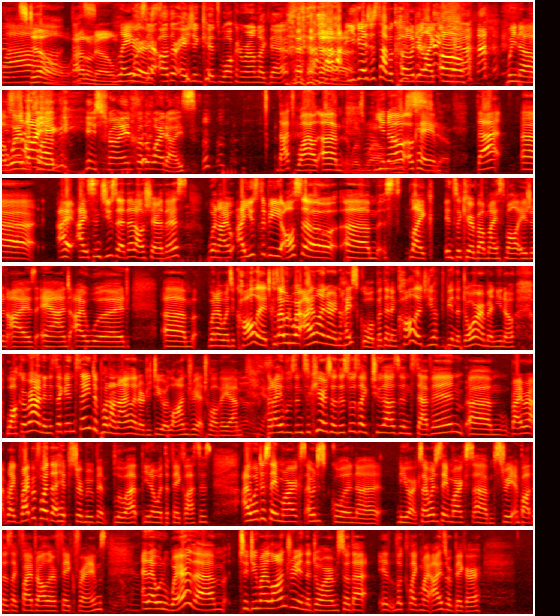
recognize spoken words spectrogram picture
Wow. Still, I don't know. Was Layers. Was there other Asian kids walking around like that? you guys just have a code. You're like, oh, we know. We're in the club. He's trying for the white eyes. That's wild. Um, it was wild. You know, There's- okay, yeah. that uh, I, I since you said that, I'll share this. When I I used to be also um, like insecure about my small Asian eyes, and I would. Um, when I went to college, because I would wear eyeliner in high school, but then in college you have to be in the dorm and you know walk around, and it's like insane to put on eyeliner to do your laundry at 12 a.m. But I was insecure, so this was like 2007, um, right around, like right before the hipster movement blew up, you know, with the fake glasses. I went to St. Mark's. I went to school in uh, New York, so I went to St. Mark's um, Street and bought those like five dollar fake frames, and I would wear them to do my laundry in the dorm so that it looked like my eyes were bigger.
